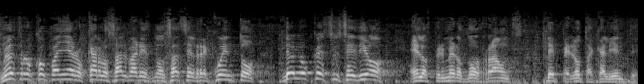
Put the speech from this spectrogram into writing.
Nuestro compañero Carlos Álvarez nos hace el recuento de lo que sucedió en los primeros dos rounds de pelota caliente.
